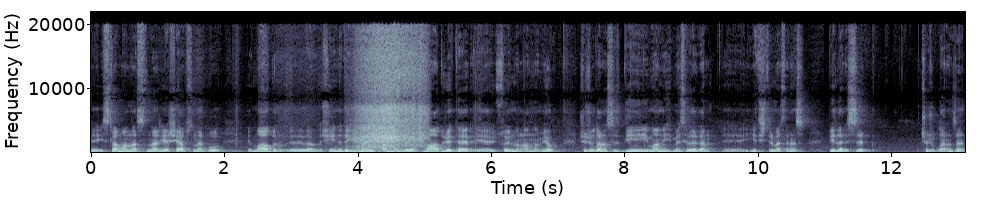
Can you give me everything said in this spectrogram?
e, İslam anlatsınlar ya şey yapsınlar bu e, mağdur e, şeyine de girmenin anlamı yok. Mağduriyete e, soyunmanın anlamı yok. Çocukların siz dini imani meselelerden e, yetiştirmezseniz birileri sizi çocuklarınıza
